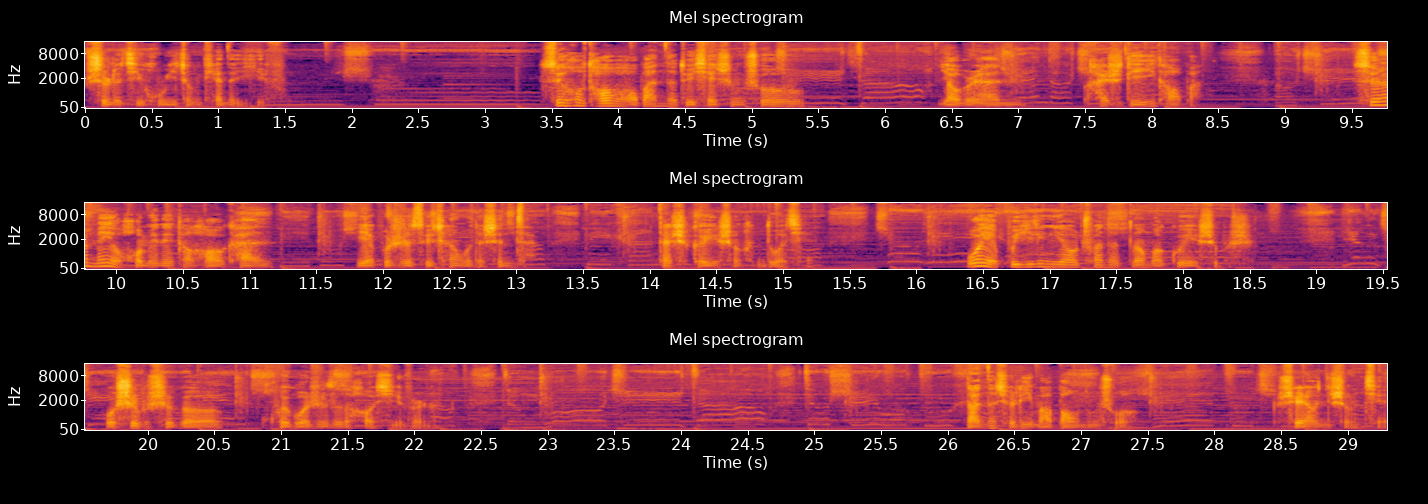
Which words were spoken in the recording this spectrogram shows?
试了几乎一整天的衣服，随后逃跑般的对先生说：“要不然，还是第一套吧。虽然没有后面那套好看，也不是最衬我的身材，但是可以省很多钱。我也不一定要穿的那么贵，是不是？我是不是个会过日子的好媳妇呢？”男的却立马暴怒说：“谁让你省钱？”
